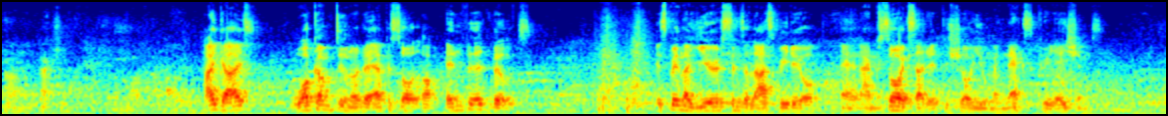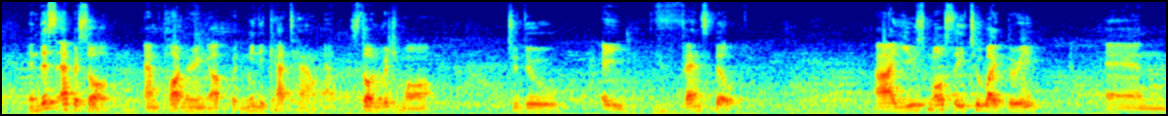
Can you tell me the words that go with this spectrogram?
Uh, action. Hi guys, welcome to another episode of Infinite Builds. It's been a year since the last video and I'm so excited to show you my next creations. In this episode, I'm partnering up with Mini Cat Town at Stoneridge Mall to do a fence build. I use mostly 2x3 and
